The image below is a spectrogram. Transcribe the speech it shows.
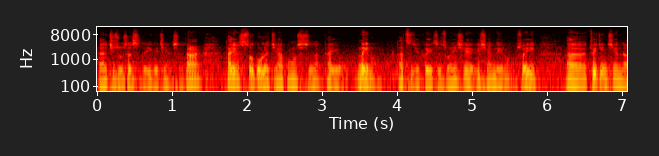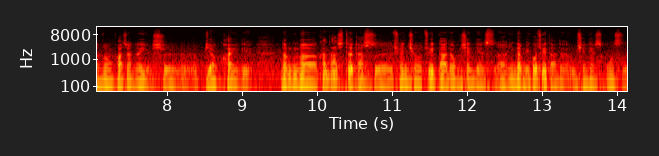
呃基础设施的一个建设。当然，它也收购了几家公司，它有内容，它自己可以制作一些一些内容。所以，呃，最近几年当中发展的也是比较快一点。那么康卡斯特它是全球最大的无线电视，呃，应该美国最大的无线电视公司，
